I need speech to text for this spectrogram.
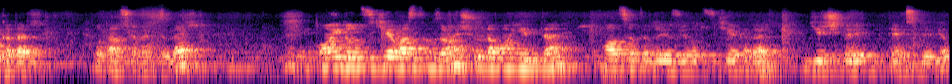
kadar potansiyometreler. 17.32'ye bastığım zaman şurada 17'den alt satırda yazıyor 32'ye kadar girişleri temsil ediyor.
